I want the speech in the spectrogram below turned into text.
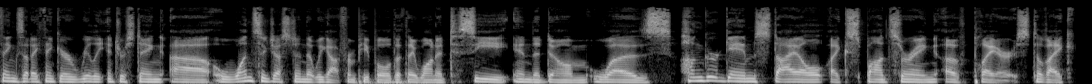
things that I think are really interesting, uh, one suggestion that we got from people that they wanted to see in the dome was Hunger Games style, like sponsoring of players to like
